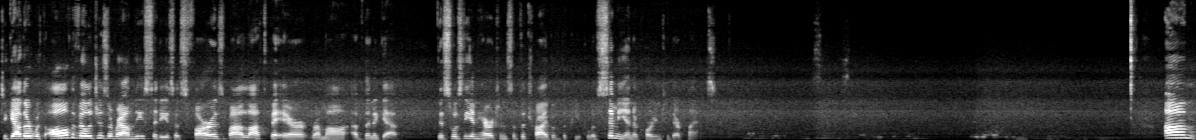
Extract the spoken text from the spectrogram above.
Together with all the villages around these cities as far as Baalath Beer, Ramah of the Negev. This was the inheritance of the tribe of the people of Simeon according to their plans. Um,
